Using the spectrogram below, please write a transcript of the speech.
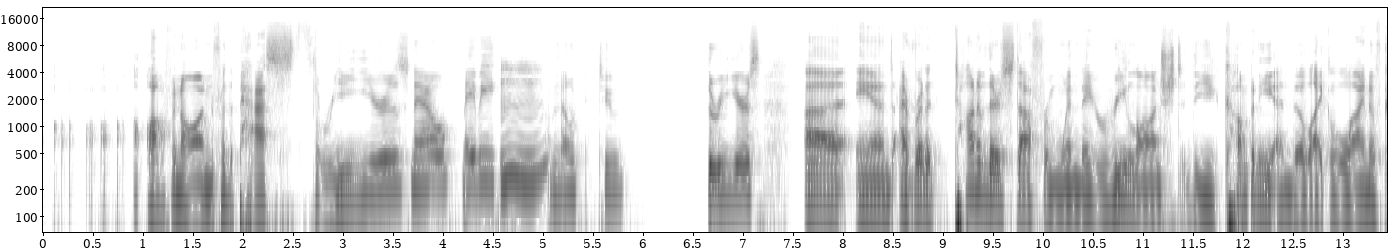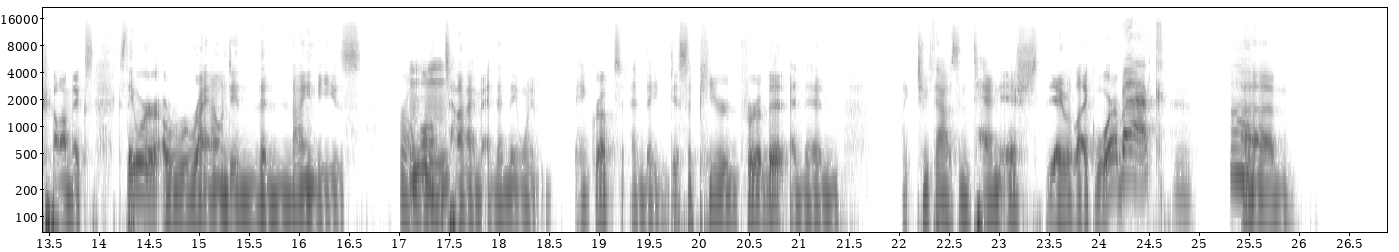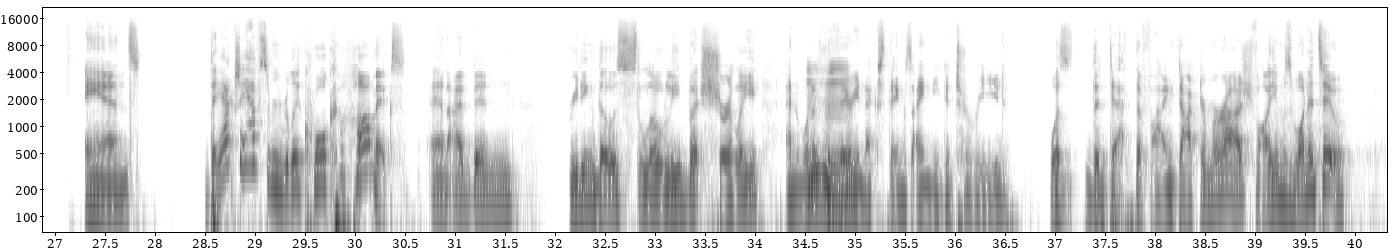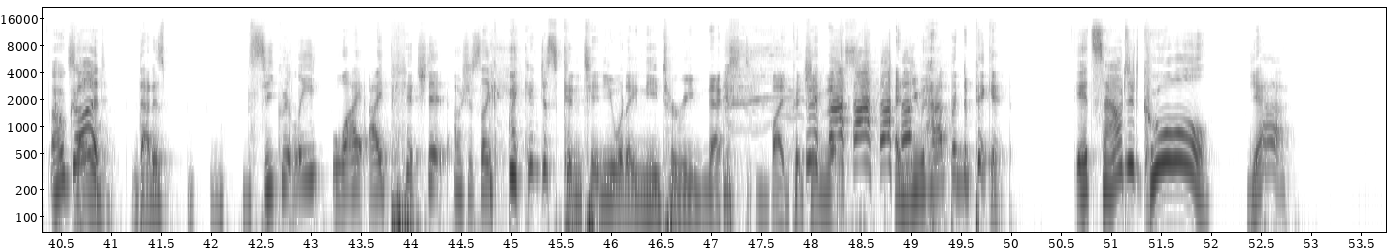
off and on for the past three years now, maybe. hmm I don't know, two, three years. Uh, and I've read a ton of their stuff from when they relaunched the company and the like line of comics because they were around in the 90s for a long Mhm. time and then they went bankrupt and they disappeared for a bit and then like 2010 ish they were like we're back Oh, um, and they actually have some really cool comics, and I've been reading those slowly but surely. And one of the Mhm. very next things I needed to read was the Death-Defying Doctor Mirage volumes one and two. oh, good. So that is secretly why I pitched it. I was just like, I can just continue what I need to read next by pitching this, and you happened to pick it. it sounded cool. Yeah.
